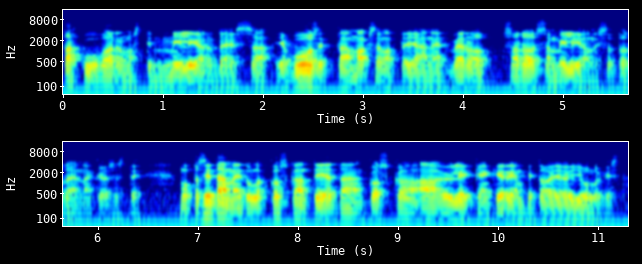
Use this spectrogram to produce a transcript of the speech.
takuu varmasti miljardeissa ja vuosittain maksamatta jääneet verot sadoissa miljoonissa todennäköisesti. Mutta sitä me ei tulla koskaan tietää, koska AY-liikkeen kirjanpito ei ole julkista.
